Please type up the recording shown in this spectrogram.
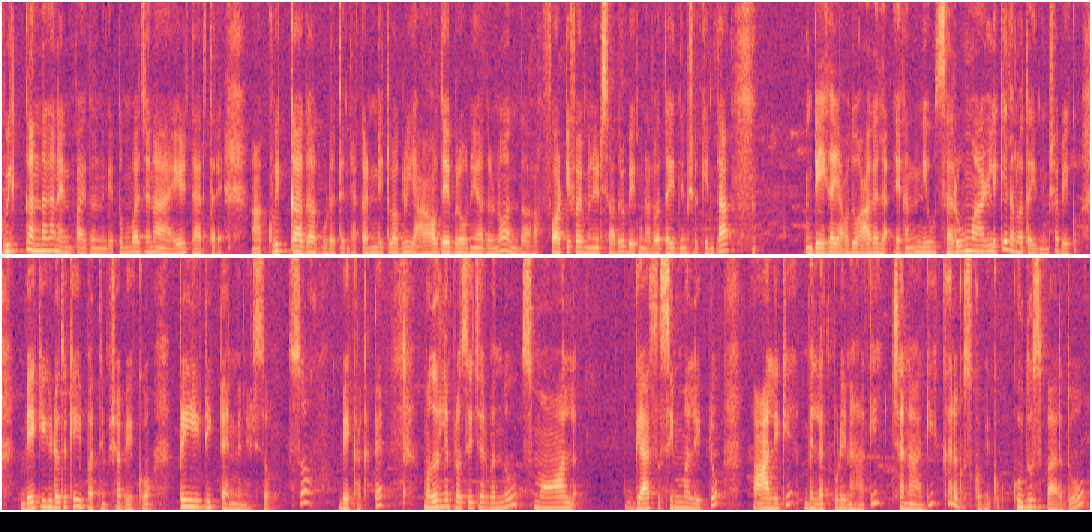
ಕ್ವಿಕ್ ಅಂದಾಗ ನೆನಪಾಯಿತು ನನಗೆ. ತುಂಬ ಜನ ಹೇಳ್ತಾ ಇರ್ತಾರೆ. ಕ್ವಿಕ್ ಆಗಾಗ್ಬಿಡುತ್ತೆ ಅಂತ. ಖಂಡಿತವಾಗ್ಲೂ ಯಾವುದೇ ಬ್ರೌನಿ ಆದ್ರೂ ಒಂದು ಫಾರ್ಟಿ ಫೈವ್ ಮಿನಿಟ್ಸ್ ಆದರೂ ಬೇಕು. ನಲ್ವತ್ತೈದು ನಿಮಿಷಕ್ಕಿಂತ ಬೇಗ ಯಾವುದೂ ಆಗಲ್ಲ. ಯಾಕಂದರೆ ನೀವು ಸರ್ವ್ ಮಾಡಲಿಕ್ಕೆ ನಲವತ್ತೈದು ನಿಮಿಷ ಬೇಕು. ಬೇಕಿಗೆ ಇಡೋದಕ್ಕೆ ಇಪ್ಪತ್ತು ನಿಮಿಷ ಬೇಕು. ಪ್ರೀ ಹೀಟಿಗೆ ಟೆನ್ ಮಿನಿಟ್ಸು ಸೊ ಬೇಕಾಗತ್ತೆ. ಮೊದಲನೇ ಪ್ರೊಸೀಜರ್ ಬಂದು ಸ್ಮಾಲ್ ಗ್ಯಾಸ್ ಸಿಮ್ಮಲ್ಲಿಟ್ಟು ಹಾಲಿಗೆ ಬೆಲ್ಲದ ಪುಡಿನ ಹಾಕಿ ಚೆನ್ನಾಗಿ ಕರಗಿಸ್ಕೋಬೇಕು. ಕುದಿಸ್ಬಾರ್ದು.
